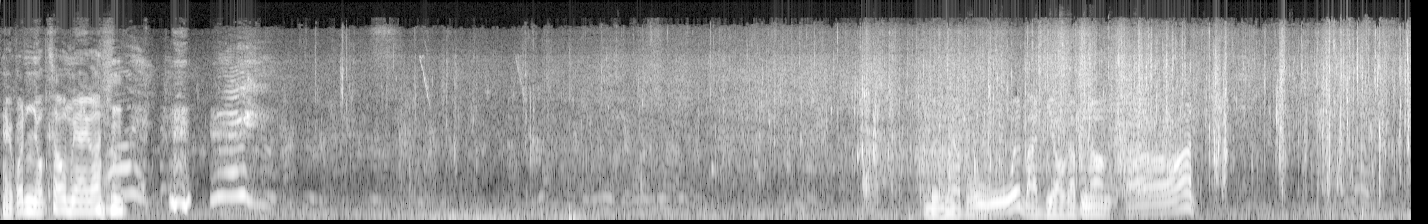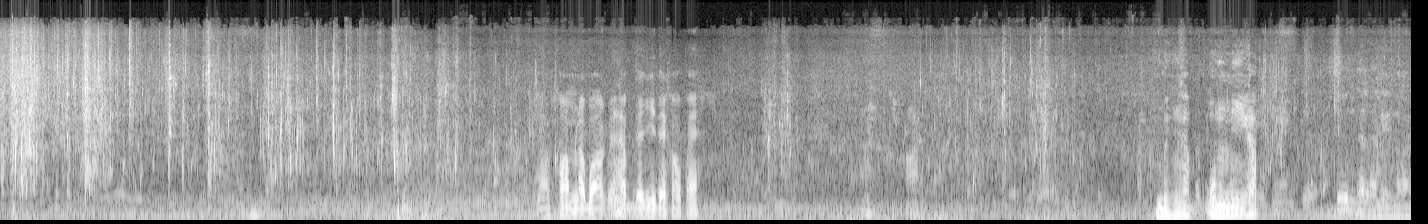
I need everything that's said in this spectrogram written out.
ให้คนยกเท่าเมื่อยก่อนเบิ่งครับโอ้ยบาทเดียวครับพี่น้องปาด พร้อมเราบอกนะครับ เดี๋ยวยีได้เข้าไปเบิ่งครับอุ้มนี่ครับซุ่นเท่าไหร่หน่อย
